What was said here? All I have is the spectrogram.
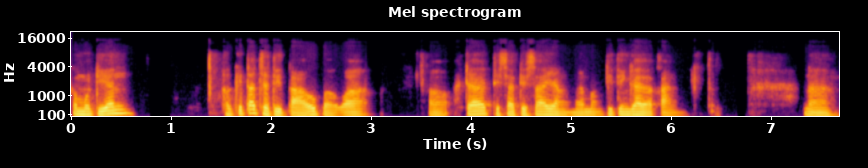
kemudian eh, kita jadi tahu bahwa uh, ada desa-desa yang memang ditinggalkan gitu. Nah,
